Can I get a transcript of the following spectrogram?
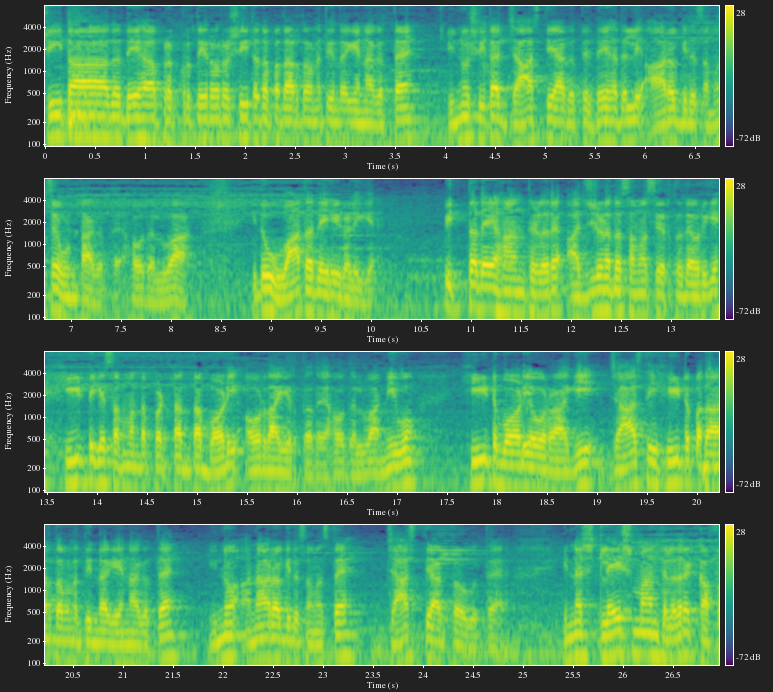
ಶೀತದ ದೇಹ, ಪ್ರಕೃತಿ ಇರೋರು ಶೀತದ ಪದಾರ್ಥವನ್ನು ತಿಂದಾಗ ಏನಾಗುತ್ತೆ? ಇನ್ನೂ ಶೀತ ಜಾಸ್ತಿ ಆಗುತ್ತೆ, ದೇಹದಲ್ಲಿ ಆರೋಗ್ಯದ ಸಮಸ್ಯೆ ಉಂಟಾಗುತ್ತೆ, ಹೌದಲ್ವಾ? ಇದು ವಾತದೇಹಿಗಳಿಗೆ. ಪಿತ್ತ ದೇಹ ಅಂತ ಹೇಳಿದ್ರೆ ಅಜೀರ್ಣದ ಸಮಸ್ಯೆ ಇರ್ತದೆ. ಅವರಿಗೆ ಹೀಟ್ಗೆ ಸಂಬಂಧಪಟ್ಟಂತ ಬಾಡಿ ಅವ್ರದ್ದಾಗಿರ್ತದೆ. ಹೌದಲ್ವಾ? ನೀವು ಹೀಟ್ ಬಾಡಿ ಅವರಾಗಿ ಜಾಸ್ತಿ ಹೀಟ್ ಪದಾರ್ಥವನ್ನು ತಿಂದಾಗ ಏನಾಗುತ್ತೆ? ಇನ್ನು ಅನಾರೋಗ್ಯದ ಸಮಸ್ಯೆ ಜಾಸ್ತಿ ಆಗ್ತಾ ಹೋಗುತ್ತೆ. ಇನ್ನ ಶ್ಲೇಷ್ಮ ಅಂತ ಹೇಳಿದ್ರೆ ಕಫ.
